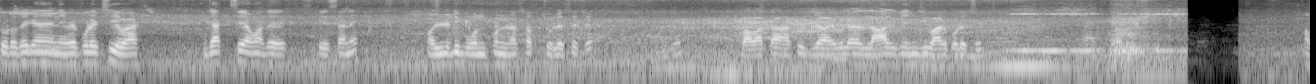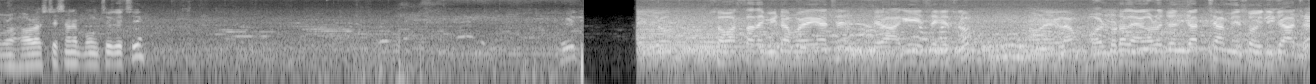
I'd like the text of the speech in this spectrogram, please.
টোটো থেকে নেমে পড়েছি এবার যাচ্ছে আমাদের স্টেশনে। অলরেডি বোন ফোনরা সব চলে এসেছে। বাবা তা হাতুর যায় বলে লাল গেঞ্জি বার করেছে। আমরা হাওড়া স্টেশনে পৌঁছে গেছি। সবার সাথে মিট আপ হয়ে গেছে। এর আগেই এসে গেছিল। আমরা গেলাম অল টোটাল এগারো জন যাচ্ছে আর মেসো ওইদিকে আছে।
